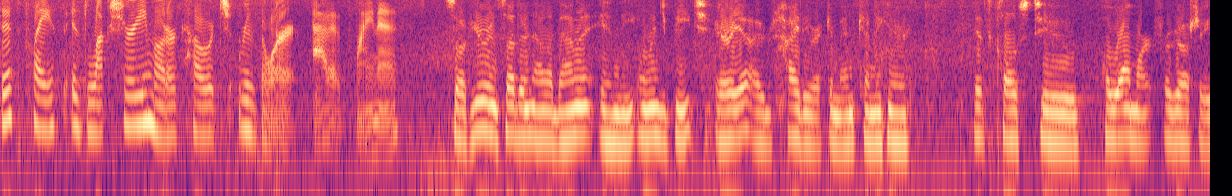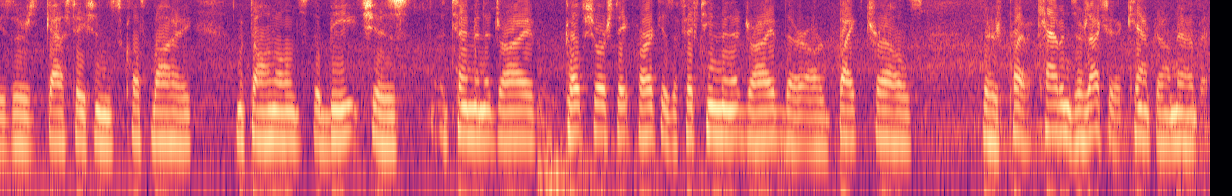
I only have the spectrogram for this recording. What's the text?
This place is luxury motor coach resort at its finest. So if you're in southern Alabama in the Orange Beach area, I would highly recommend coming here. It's close to a Walmart for groceries. There's gas stations close by, McDonald's. The beach is a 10 minute drive. Gulf Shore State Park is a 15 minute drive. There are bike trails. There's private cabins. There's actually a campground there, but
